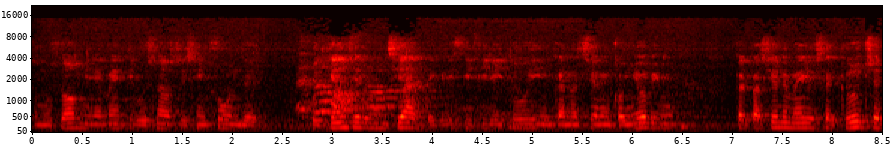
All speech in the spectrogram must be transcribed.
Sumus Domine mentibus nostris infunde, ut angelo nunziante Christi Filii Tui incarnationem coniovimus, per passione meius et crucem,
